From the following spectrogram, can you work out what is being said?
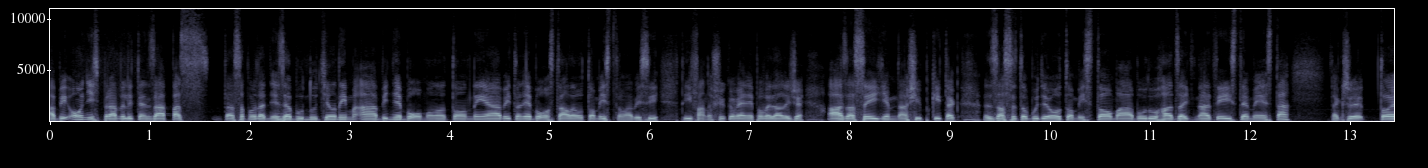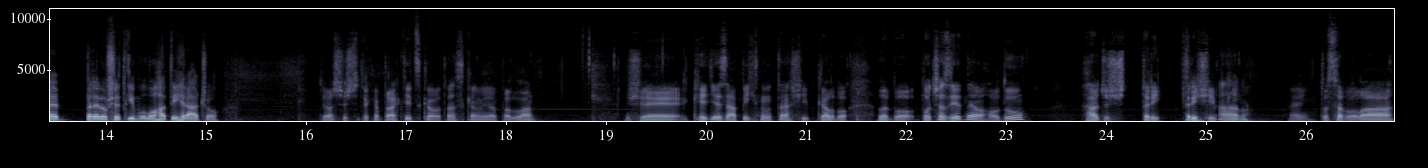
aby oni spravili ten zápas, dá sa povedať, nezabudnutelným a aby nebol monotónny a aby to nebolo stále o tom istom, aby si tí fanúšikovia nepovedali, že a zase idem na šipky, tak zase to bude o tom istom a budú hádzať na tie isté miesta. Takže to je predovšetkým úloha tých hráčov. Ďalšia ešte taká praktická otázka mi napadla, že keď je zapichnutá šípka, lebo, lebo počas jedného hodu hádžeš tri, tri šípky. Áno. Hej, to sa volá...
